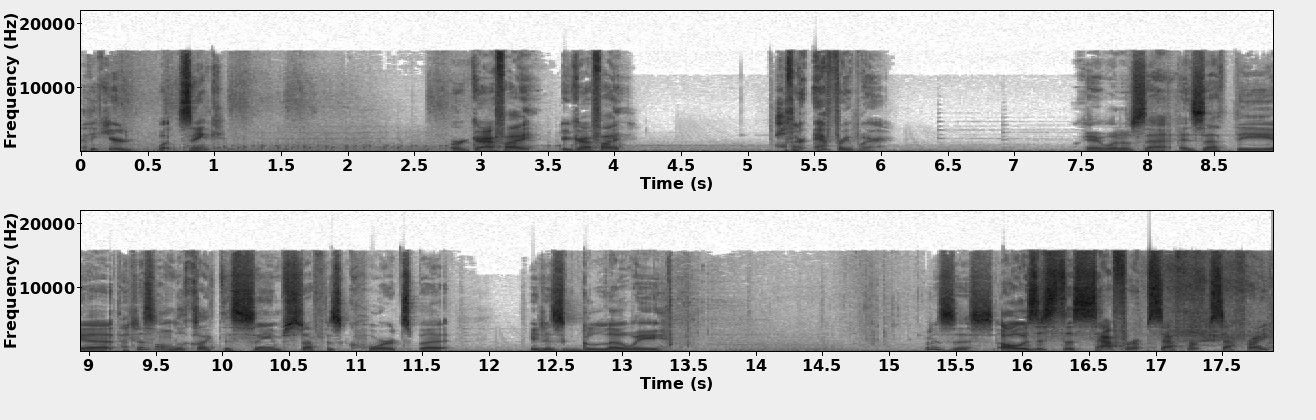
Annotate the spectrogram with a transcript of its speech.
I think you're, what, zinc? Or graphite? You graphite? Oh, they're everywhere. Okay, what is that? Is that the, uh, that doesn't look like the same stuff as quartz, but it is glowy. What is this? Oh, is this the saffir, saffir, sapphirite,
